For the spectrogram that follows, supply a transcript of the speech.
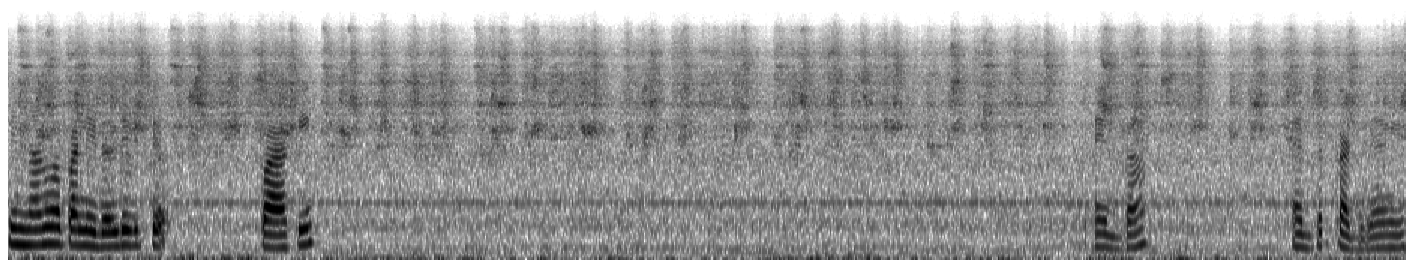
ਤਿੰਨਾਂ ਨੂੰ ਆਪਾਂ ਨੀਡਲ ਦੇ ਵਿੱਚ ਪਾ ਕੇ ਇਦਾਂ ਇੱਧਰ ਕੱਢ ਦਿਆਂਗੇ।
